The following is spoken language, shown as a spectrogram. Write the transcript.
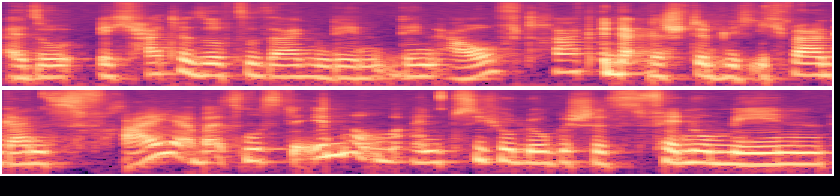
Also ich hatte sozusagen den, den Auftrag, das stimmt nicht, ich war ganz frei, aber es musste immer um ein psychologisches Phänomen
